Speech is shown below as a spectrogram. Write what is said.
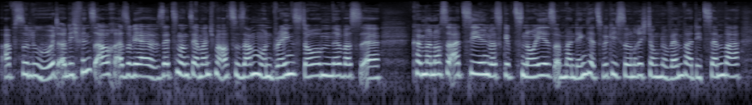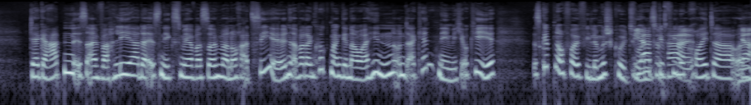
absolut. Und ich finde es auch, also wir setzen uns ja manchmal auch zusammen und brainstormen, ne, was äh, können wir noch so erzählen, was gibt's Neues. Und man denkt jetzt wirklich so in Richtung November, Dezember, der Garten ist einfach leer, da ist nichts mehr, was sollen wir noch erzählen? Aber dann guckt man genauer hin und erkennt nämlich, okay, es gibt noch voll viele Mischkulturen, Ja, es gibt viele Kräuter und Ja.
